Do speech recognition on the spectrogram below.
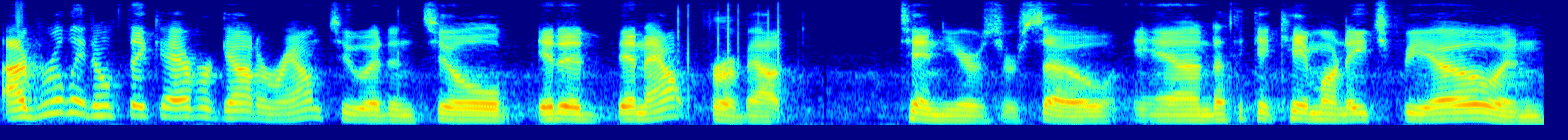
I really don't think I ever got around to it until it had been out for about 10 years or so and i think it came on hbo and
